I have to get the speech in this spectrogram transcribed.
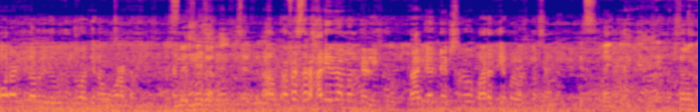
ಹೋರಾಟಗಾರರು ಇದರ ವಿರುದ್ಧವಾಗಿ ನಾವು ಹೋರಾಟ ಮಾಡ್ತೀವಿ. ಪ್ರೊಫೆಸರ್ ಹರಿರಾಮ್ ಅಂತೇಳಿ, ರಾಜ್ಯಾಧ್ಯಕ್ಷರು, ಭಾರತೀಯ ಪ್ರವರ್ತಕ ಸಂಘ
